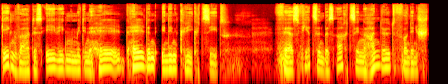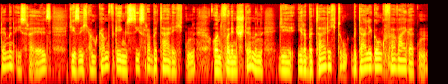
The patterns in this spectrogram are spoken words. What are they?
Gegenwart des Ewigen mit den Helden in den Krieg zieht. Vers 14 bis 18 handelt von den Stämmen Israels, die sich am Kampf gegen Sisra beteiligten und von den Stämmen, die ihre Beteiligung verweigerten.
